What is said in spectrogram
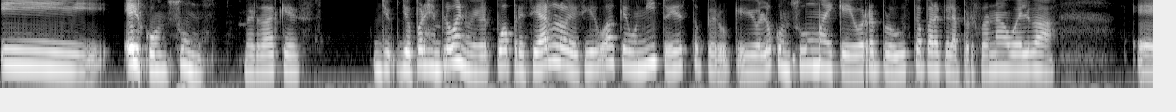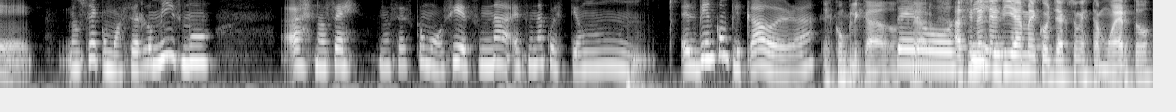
Y el consumo, ¿verdad? Que es... Yo, yo, por ejemplo, bueno, yo puedo apreciarlo, decir, wow, qué bonito y esto, pero que yo lo consuma y que yo reproduzca para que la persona vuelva, eh, no sé, como hacer lo mismo ah, no sé, no sé, es como, sí, es una, es una cuestión, es bien complicado, ¿verdad? Es complicado. Pero claro. Al final del día Michael Jackson está muerto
